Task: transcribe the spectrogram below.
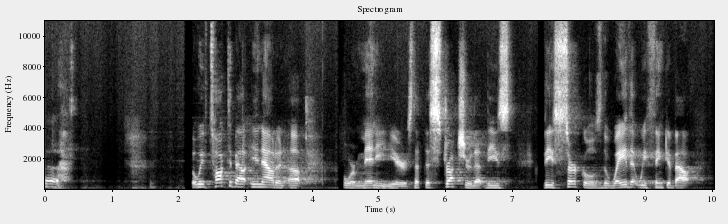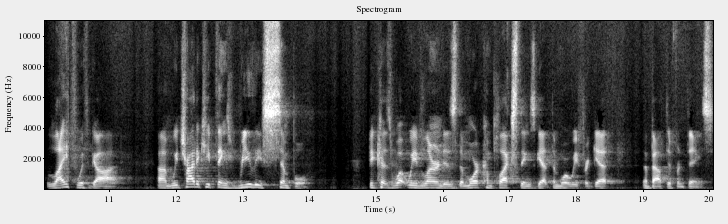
Uh, but we've talked about in, out, and up for many years that this structure, that these, these circles, the way that we think about life with God, um, we try to keep things really simple because what we've learned is the more complex things get, the more we forget about different things.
